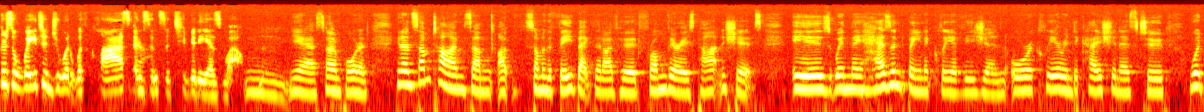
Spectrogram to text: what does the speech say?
there's a way to do it with class and sensitivity as well. Mm, yeah so important. You know and sometimes um, I, some of the feedback that i've heard from various partnerships is when there hasn't been a clear vision or a clear indication as to what,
